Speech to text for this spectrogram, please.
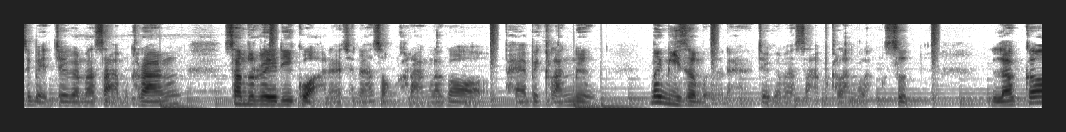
2011 เจอกันมา 3 ครั้งซัมโดเรียดีกว่านะชนะ 2 ครั้งแล้วก็แพ้ไปครั้งหนึ่ง ไม่มีเสมอนะฮะเจอกันมา 3 ครั้งหลังสุด แล้วก็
